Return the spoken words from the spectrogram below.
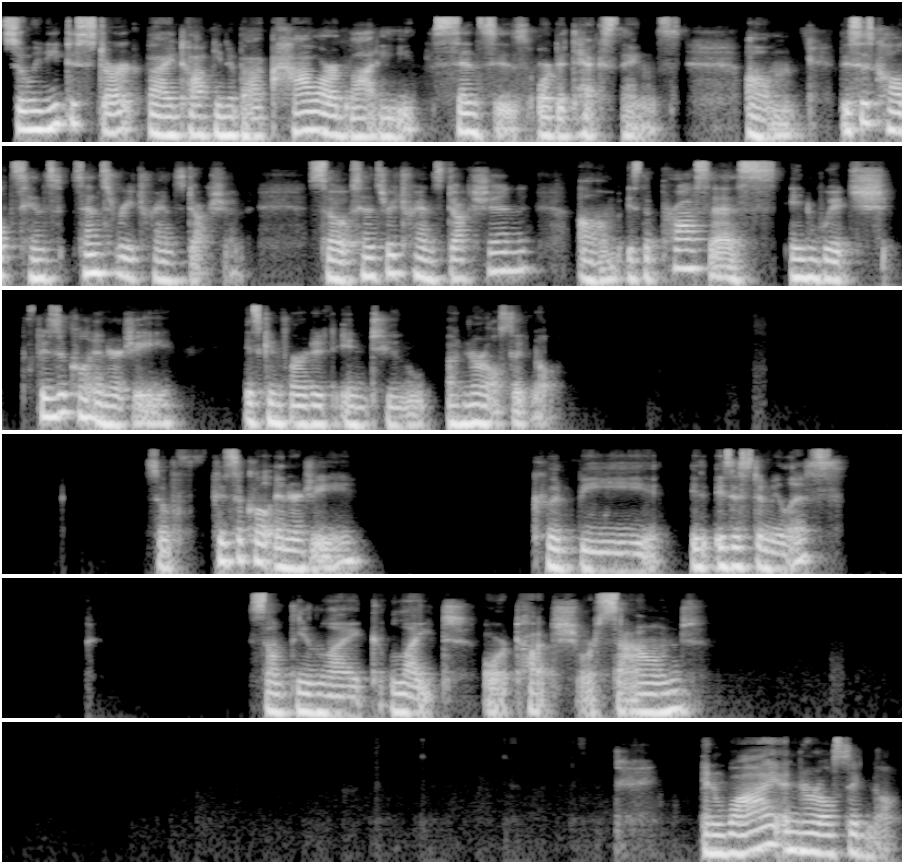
So we need to start by talking about how our body senses or detects things. Um, this is called sens sensory transduction. So sensory transduction um, is the process in which physical energy is converted into a neural signal. So physical energy could be is a stimulus something like light or touch or sound. And why a neural signal?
